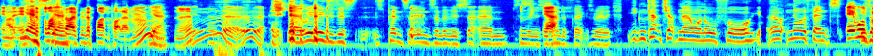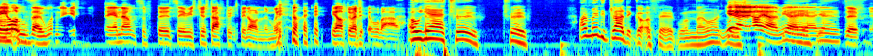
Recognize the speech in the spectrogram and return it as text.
In, Uh, in yes, the flash yeah. drives in the plant pot there. Mm, Yeah. yeah, we need to just pencil in some of his um some of his Yeah. sound effects. Really, you can catch up now on all four. No, no offense. It would be odd though, four. wouldn't it, if they announce a third series just after it's been on and we you have to edit all that out. Oh yeah, true, true. I'm really glad it got a third one though, aren't you? Yeah, I am. Yeah, Yeah, yeah, yeah. yeah.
